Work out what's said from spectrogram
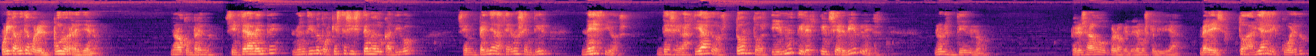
únicamente por el puro relleno. No lo comprendo. Sinceramente, no entiendo por qué este sistema educativo se empeña en hacernos sentir necios, desgraciados, tontos, inútiles, inservibles. No lo entiendo. Pero es algo con lo que tenemos que lidiar. Veréis, todavía recuerdo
